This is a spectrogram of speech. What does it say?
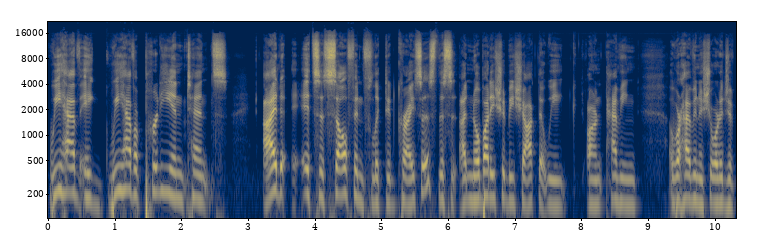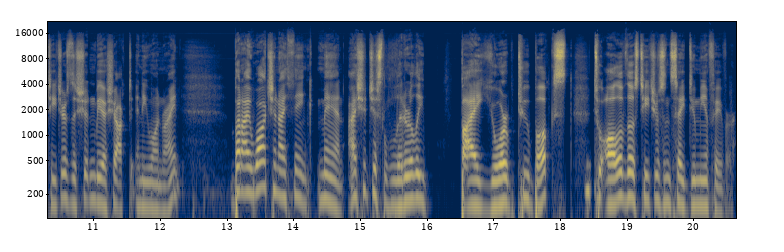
We have a we have a pretty intense I'd it's a self-inflicted crisis. This uh, nobody should be shocked that we aren't having we're having a shortage of teachers. This shouldn't be a shock to anyone, right? But I watch and I think, man, I should just literally buy your two books mm-hmm. to all of those teachers and say, do me a favor.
